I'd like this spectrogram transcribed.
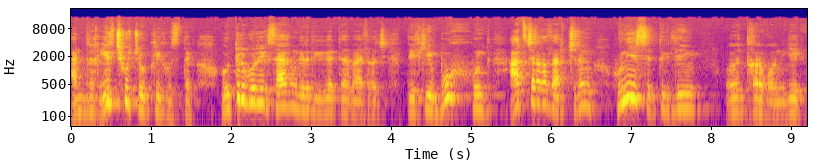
амьдрах ирч хүч өгөхийг хүсдэг. Өдөр бүрийг сайхан гэрэл гэгээтэй байлгаж дэлхийн бүх хүнд ад жаргал авчран хүний сэтгэлийн уйтгар гунгийг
